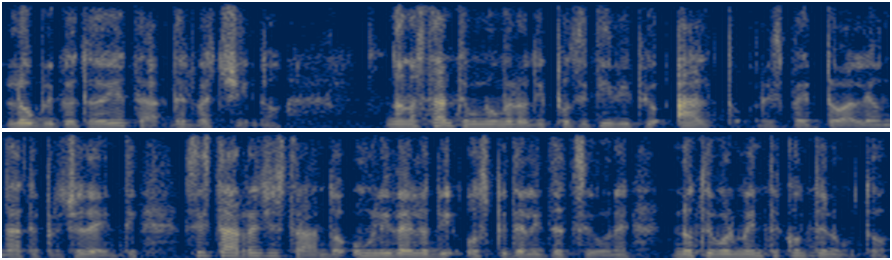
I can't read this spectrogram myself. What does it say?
l'obbligatorietà del vaccino. Nonostante un numero di positivi più alto rispetto alle ondate precedenti, si sta registrando un livello di ospitalizzazione notevolmente contenuto.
